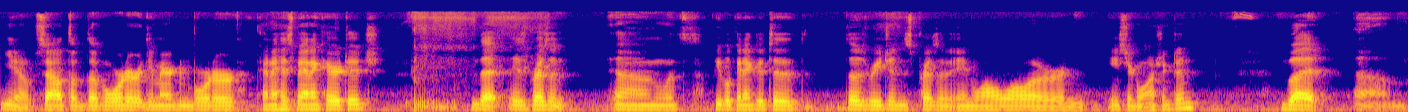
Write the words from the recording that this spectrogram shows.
you know, south of the border, the American border, kind of Hispanic heritage that is present um, with people connected to those regions present in Walla Walla or in eastern Washington. But, um,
